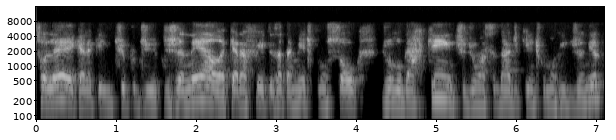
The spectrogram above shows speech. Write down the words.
soleil, que era aquele tipo de, de janela que era feita exatamente para um sol de um lugar quente, de uma cidade quente como o Rio de Janeiro.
